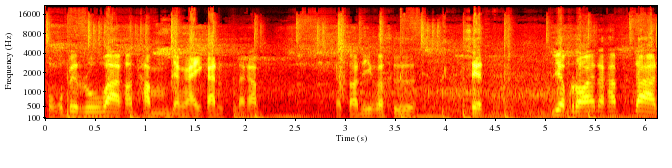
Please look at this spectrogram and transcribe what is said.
ผมก็ไม่รู้ว่าเขาทำยังไงกันนะครับ แต่ตอนนี้ก็คือเสร็จเรียบร้อยนะครับ ด้าน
